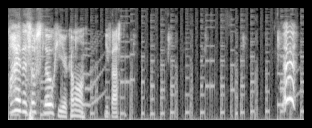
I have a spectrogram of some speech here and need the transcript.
Why are they so slow here? Come on, be fast. Ah!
